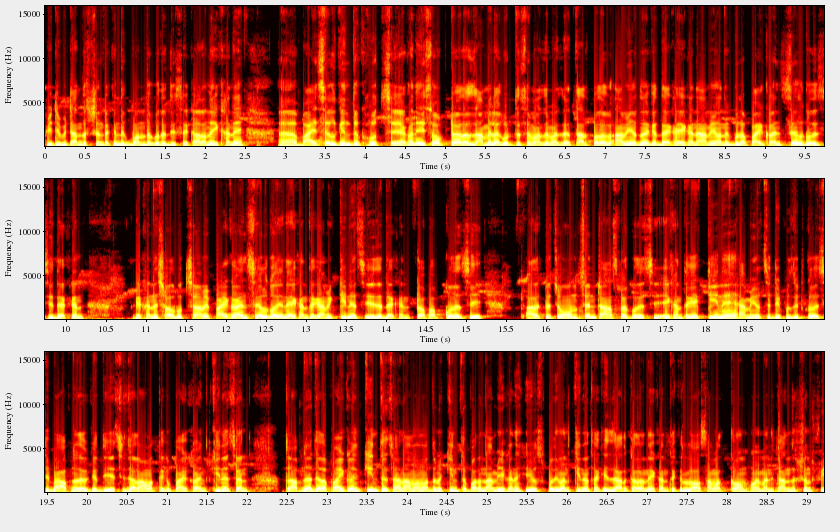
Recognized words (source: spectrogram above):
পিটুপি ট্রানজাকশনটা কিন্তু বন্ধ করে দিছে, কারণ এখানে বাই সেল কিন্তু হচ্ছে। এখন এই সফটওয়্যার ঝামেলা করতেছে মাঝে মাঝে। তারপরে আমি আপনাকে দেখাই, এখানে আমি অনেকগুলো পাই কয়েন সেল করেছি, দেখেন। এখানে সর্বোচ্চ আমি পাই কয়েন সেল করি না এখান থেকে আমি কিনেছি, এই যে দেখেন টপ আপ করেছি। আরেকটা হচ্ছে অনসেন ট্রান্সফার করেছি। এখান থেকে কিনে আমি হচ্ছে ডিপোজিট করেছি বা আপনাদেরকে দিয়েছি। যারা আমার থেকে পাই কয়েন কিনেছেন, তো আপনারা যারা পাই কয়েন কিনতে চান, আমার মাধ্যমে কিনতে পারেন। আমি এখানে হিউজ পরিমাণ কিনে থাকি, যার কারণে এখান থেকে লস আমার কম হয়। মানে ট্রানজাকশন ফি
